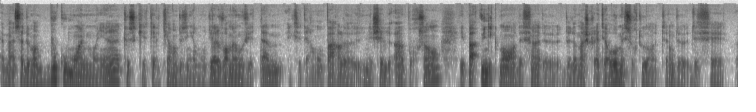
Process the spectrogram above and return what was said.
eh ben, ça demande beaucoup moins de moyens que ce qui était le cas en Deuxième Guerre mondiale, voire même au Vietnam, etc. On parle d'une échelle de 1%, et pas uniquement à des fins de, dommages collatéraux, mais surtout en termes d'effets euh,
